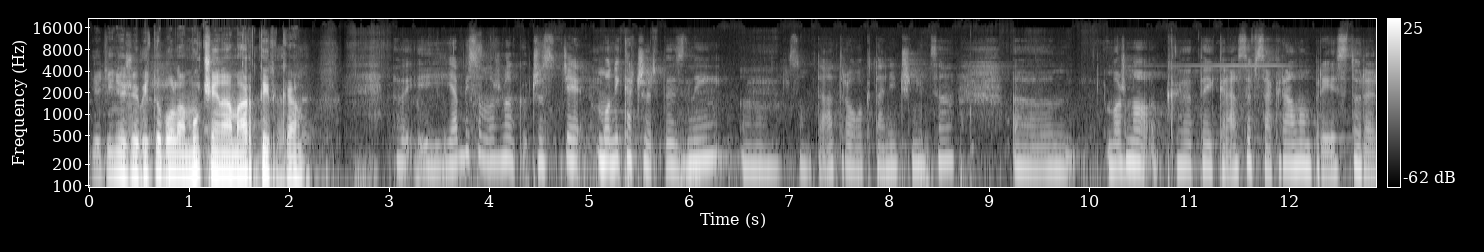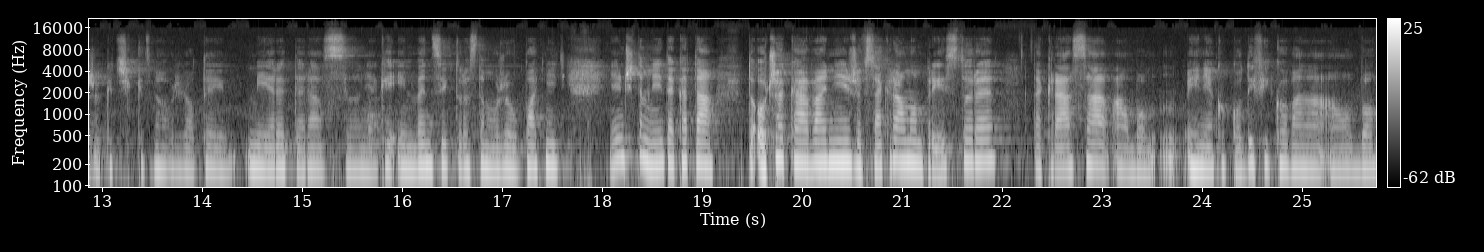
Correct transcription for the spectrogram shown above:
Jedine, že by to bola mučená martyrka. Ja by som možno, čo ste, Monika Čertezny, um, som teatrolog, tanečnica, um, možno k tej kráse v sakrálnom priestore, že keď, keď sme hovorili o tej miere teraz nejakej invencie, ktorá sa tam môže uplatniť, neviem, či tam nie je taká tá, to očakávanie, že v sakrálnom priestore tá krása alebo je nejako kodifikovaná, alebo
